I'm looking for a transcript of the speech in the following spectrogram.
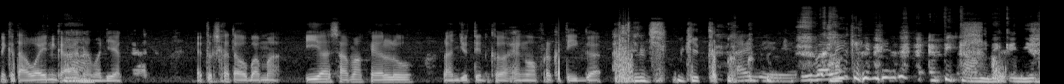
Diketawain kan Ah. sama dia kan. Ya, terus kata Obama, iya sama kayak lu lanjutin ke hangover ketiga Anjing, gitu. anjir dibalikin Epic comeback anjir.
